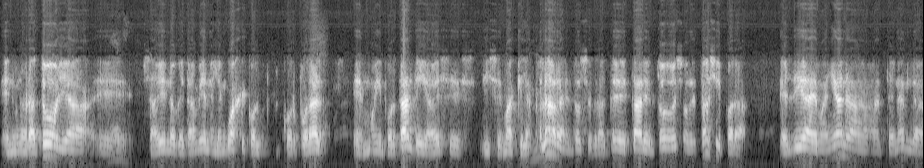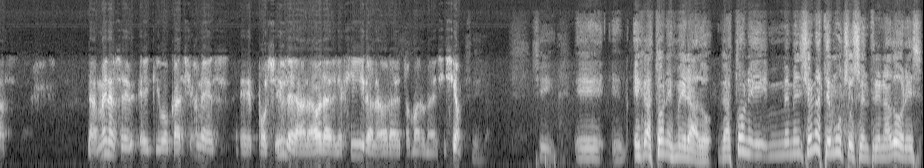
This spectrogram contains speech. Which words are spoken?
en una oratoria, eh, sabiendo que también el lenguaje corporal es muy importante y a veces dice más que las palabras, entonces traté de estar en todos esos detalles para el día de mañana tener las, las menos e, equivocaciones eh, posibles a la hora de elegir, a la hora de tomar una decisión. Sí, eh, es Gastón Esmerado. Gastón, me mencionaste muchos entrenadores.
